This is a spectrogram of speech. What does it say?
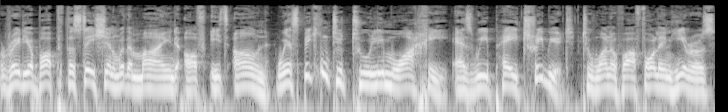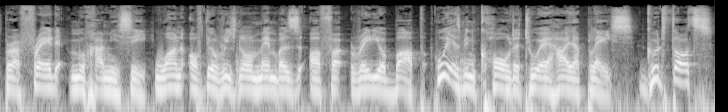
Radio Bop, the station with a mind of its own. We're speaking to Thuli Moagi as we pay tribute to one of our fallen heroes, Bra Fred Mukhamisi, one of the original members of uh, Radio Bop, who has been called to a higher place. Good thoughts,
